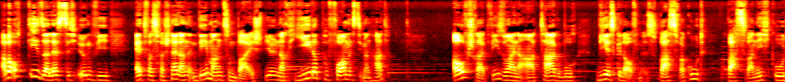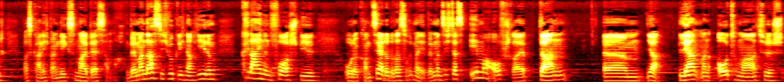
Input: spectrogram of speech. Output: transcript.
Aber auch dieser lässt sich irgendwie etwas verschnellern, indem man zum Beispiel nach jeder Performance, die man hat, aufschreibt, wie so eine Art Tagebuch, wie es gelaufen ist. Was war gut, was war nicht gut, was kann ich beim nächsten Mal besser machen. Wenn man das sich wirklich nach jedem kleinen Vorspiel oder Konzert oder was auch immer, wenn man sich das immer aufschreibt, dann ähm, ja, lernt man automatisch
